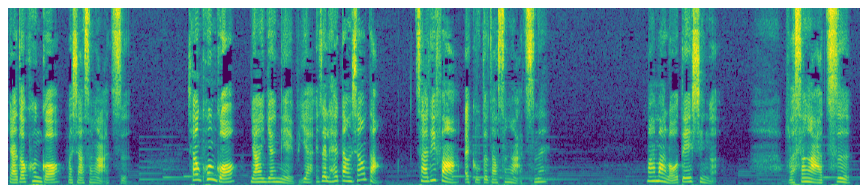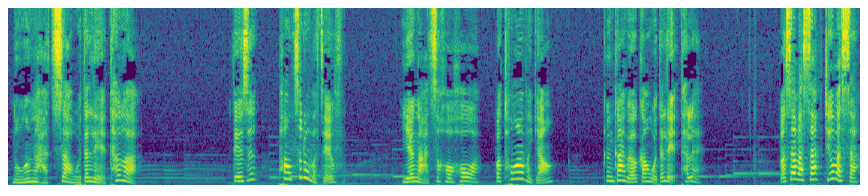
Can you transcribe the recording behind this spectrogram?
夜到困觉勿想刷牙齿。想困觉，让伊个眼皮啊一直辣海打相打，啥地方还顾得上刷牙齿呢？妈妈老担心个，勿刷牙齿，侬个牙齿啊会得烂脱个。但是胖子路勿在乎，伊个牙齿好好个，勿痛也勿痒，更加勿要讲会得烂脱唻。勿刷勿刷就勿刷，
